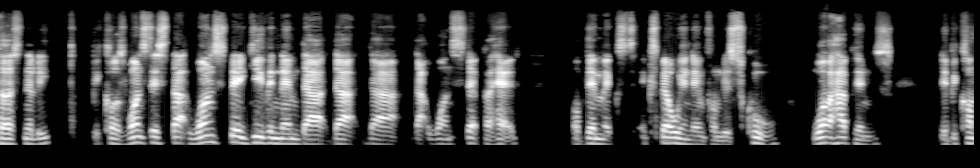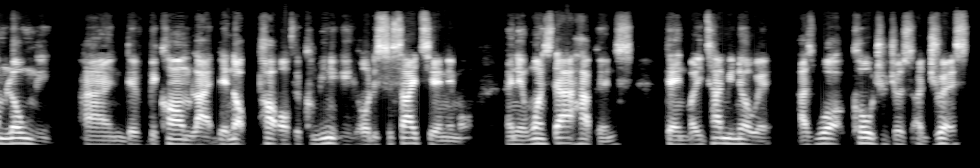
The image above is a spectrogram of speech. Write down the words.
personally because once they start, once they're giving them that that that that one step ahead of them ex- expelling them from the school, what happens? They become lonely and they've become like they're not part of the community or the society anymore. And then once that happens, then by the time you know it, as what culture just addressed,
